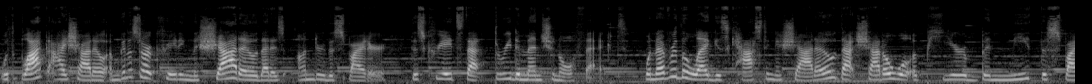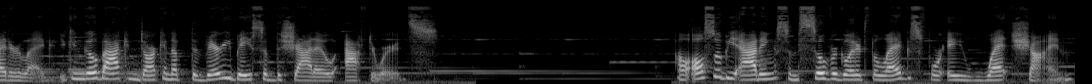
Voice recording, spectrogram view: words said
With black eyeshadow, I'm going to start creating the shadow that is under the spider. This creates that three-dimensional effect. Whenever the leg is casting a shadow, that shadow will appear beneath the spider leg. You can go back and darken up the very base of the shadow afterwards. I'll also be adding some silver glitter to the legs for a wet shine.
